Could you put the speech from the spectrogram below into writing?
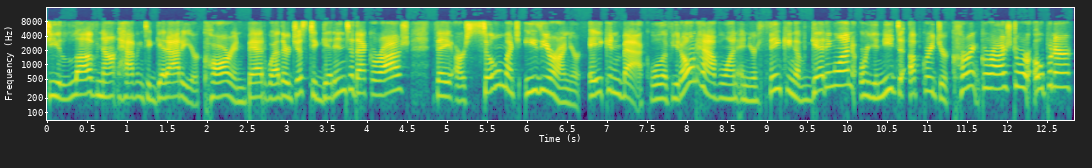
Do you love not having to get out of your car in bad weather just to get into that garage? They are so much easier on your aching back. Well, if you don't have one and you're thinking of getting one or you need to upgrade your current garage door opener,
